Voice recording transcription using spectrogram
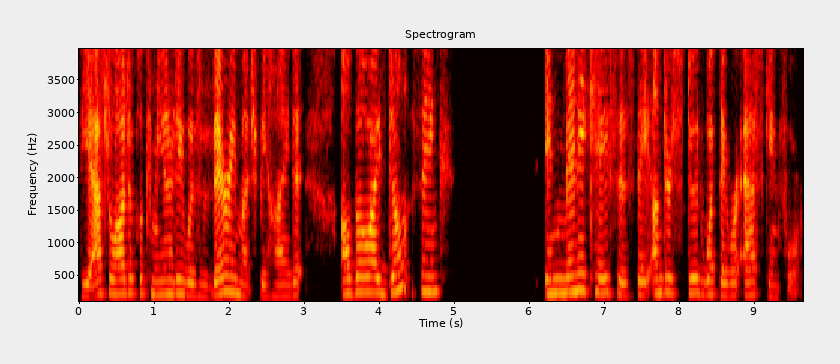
the astrological community was very much behind it, although I don't think in many cases they understood what they were asking for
